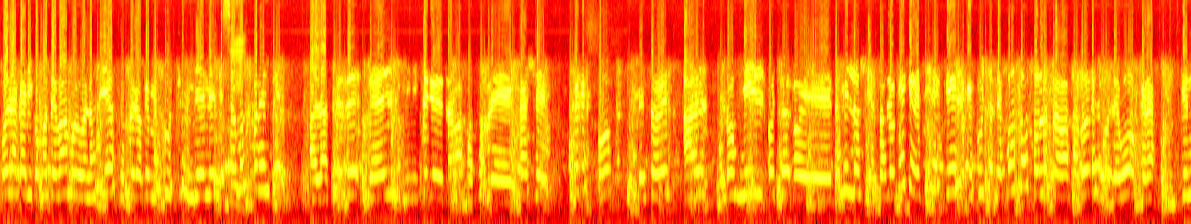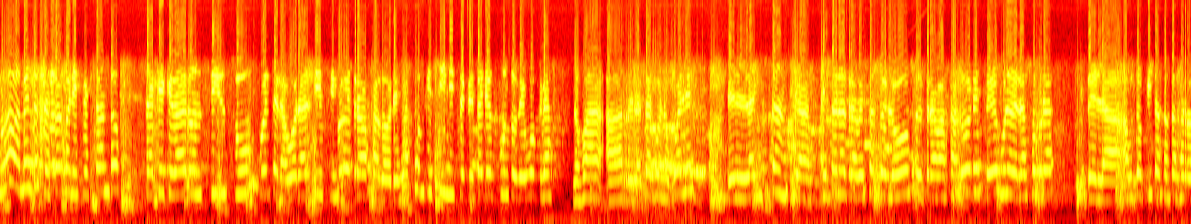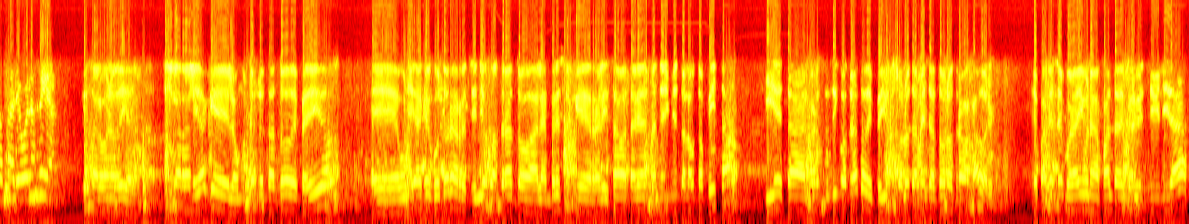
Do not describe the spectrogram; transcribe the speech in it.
Hola Cari, ¿cómo te va? Muy buenos días, espero que me escuchen bien. Estamos frente a la sede del Ministerio de Trabajo sobre calle Crespo, eso es al 2008, eh, 2200. Lo que hay que decir es que lo que escuchan de fondo son los trabajadores de Bocra, que nuevamente se están manifestando ya que quedaron sin su fuente laboral 19 trabajadores. Gastón Piscini, secretario adjunto de Bocra, nos va a relatar, bueno, cuál es la instancia que están atravesando los trabajadores de una de las obras de la autopista Santa Fe Rosario. Buenos días. ¿Qué tal? Buenos días. Sí, la realidad es que los muchachos están todos despedidos. Eh, Unidad Ejecutora rescindió contrato a la empresa que realizaba tareas de mantenimiento de la autopista y esta, al verse sin contrato, despidió absolutamente a todos los trabajadores. Me parece por ahí una falta de previsibilidad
